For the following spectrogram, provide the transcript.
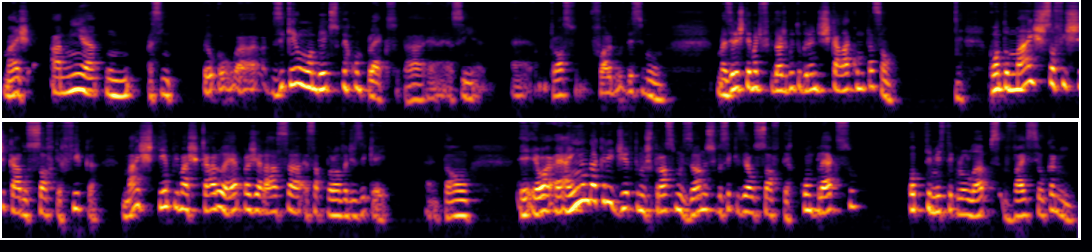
mas a minha, um, assim, eu, eu, a é um ambiente super complexo, tá? É, é, assim, é, é um troço fora do, desse mundo. Mas eles têm uma dificuldade muito grande de escalar a computação. Quanto mais sofisticado o software fica, mais tempo e mais caro é para gerar essa, essa prova de ZK. Então, é, eu ainda acredito que nos próximos anos, se você quiser um software complexo, Optimistic Rollups vai ser o caminho.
